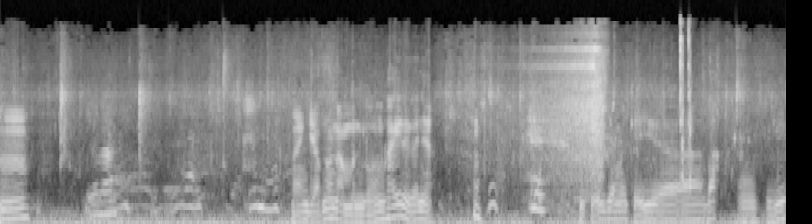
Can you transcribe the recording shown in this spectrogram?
Ừ. Vậy đó. mạng vợp nó nằm mình còn không thấy nữa cả nhà chị chỉ cho mấy chị ờ, bắt ừ, chị biết.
